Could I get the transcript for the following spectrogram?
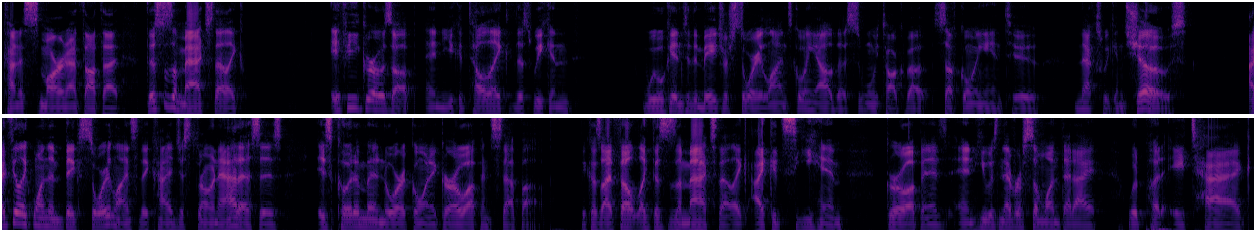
kind of smart. And I thought that this was a match that like if he grows up and you could tell like this weekend we will get into the major storylines going out of this when we talk about stuff going into next weekend shows. I feel like one of them big storylines that they kind of just thrown at us is is Kota Minoura going to grow up and step up? Because I felt like this is a match that like I could see him grow up and and he was never someone that I would put a tag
